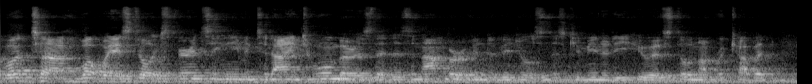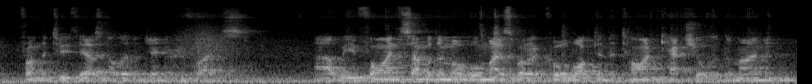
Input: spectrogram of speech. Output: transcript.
What, uh, what we're still experiencing even today in Toowoomba is that there's a number of individuals in this community who have still not recovered from the 2011 January floods. Uh, we find some of them are almost what I'd call locked in the time capsule at the moment,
